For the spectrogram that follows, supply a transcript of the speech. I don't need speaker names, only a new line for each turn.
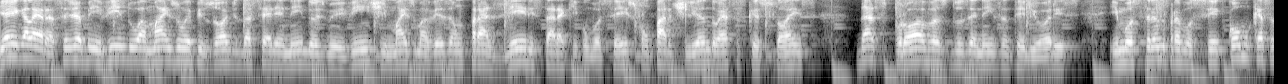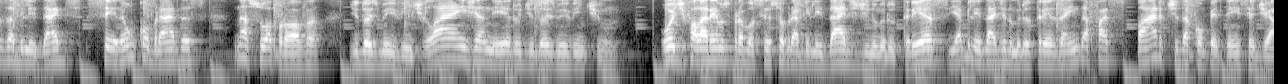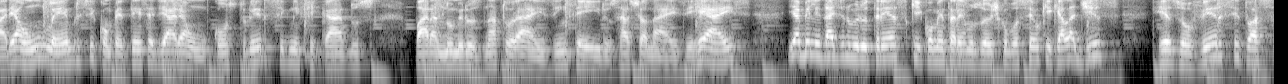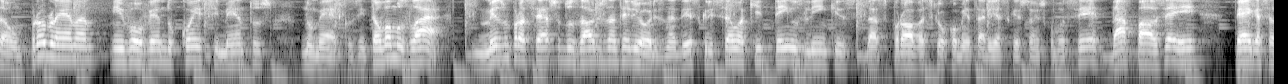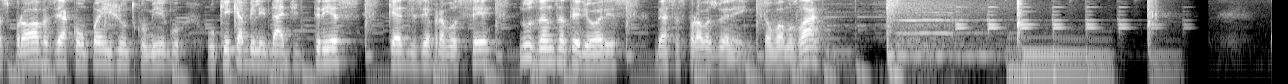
E aí galera, seja bem-vindo a mais um episódio da série Enem 2020. Mais uma vez é um prazer estar aqui com vocês, compartilhando essas questões das provas dos Enems anteriores e mostrando para você como que essas habilidades serão cobradas na sua prova de 2020, lá em janeiro de 2021. Hoje falaremos para você sobre a habilidade de número 3 e a habilidade número 3 ainda faz parte da competência de área 1. Lembre-se, competência de área 1, construir significados para números naturais, inteiros, racionais e reais. E habilidade número 3 que comentaremos hoje com você, o que, que ela diz? Resolver situação, problema envolvendo conhecimentos numéricos. Então vamos lá, mesmo processo dos áudios anteriores. Na descrição aqui tem os links das provas que eu comentarei as questões com você. Dá pause aí, pega essas provas e acompanhe junto comigo o que, que a habilidade 3 quer dizer para você nos anos anteriores dessas provas do Enem. Então vamos lá?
